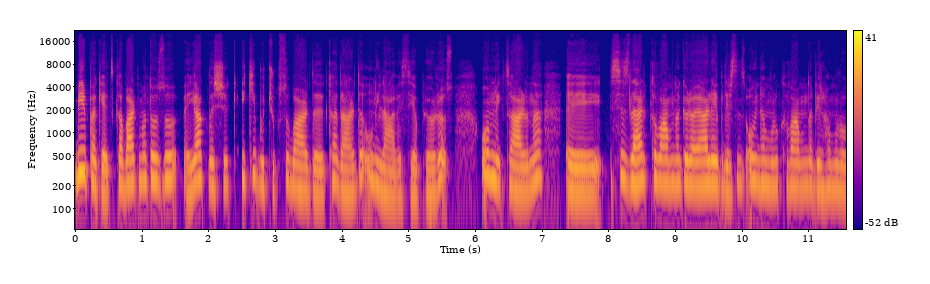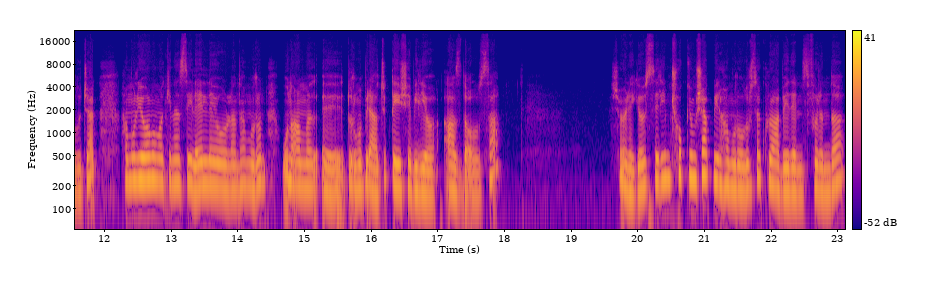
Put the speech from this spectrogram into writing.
1 paket kabartma tozu ve yaklaşık 2,5 su bardağı kadar da un ilavesi yapıyoruz. Un miktarını e, sizler kıvamına göre ayarlayabilirsiniz. Oyun hamuru kıvamında bir hamur olacak. Hamur yoğurma makinesiyle elle yoğrulan hamurun un alma e, durumu birazcık değişebiliyor az da olsa. Şöyle göstereyim. Çok yumuşak bir hamur olursa kurabiyeleriniz fırında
